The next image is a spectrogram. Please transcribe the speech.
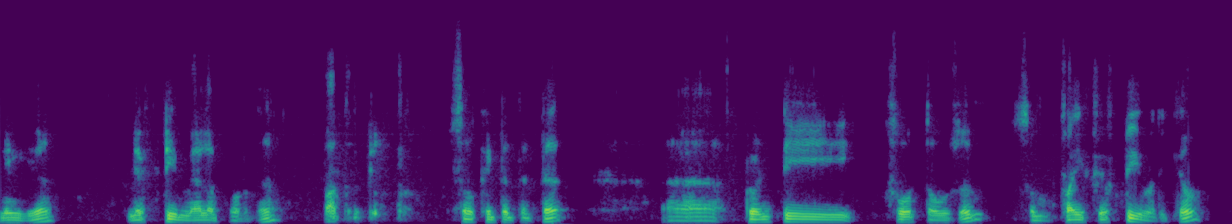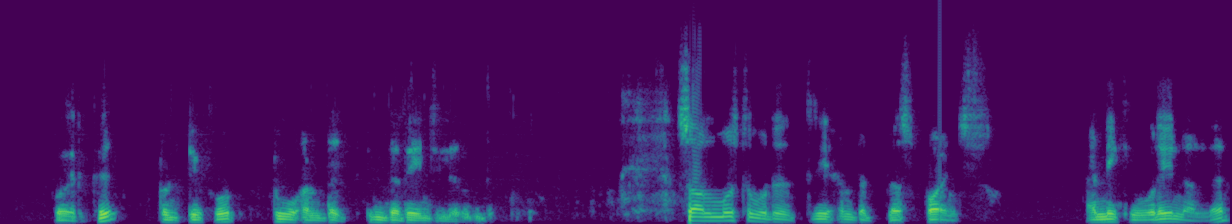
நீங்கள் நிஃப்டி மேலே போகிறத பார்த்துருக்கலாம் ஸோ கிட்டத்தட்ட twenty four thousand some five fifty வரைக்கும் போயிருக்கு. டுவெண்ட்டி ஃபோர் டூ ஹண்ட்ரட் இந்த ரேஞ்சில் இருந்து. ஸோ ஆல்மோஸ்ட் ஒரு த்ரீ ஹண்ட்ரட் ப்ளஸ் பாயிண்ட்ஸ் அன்னைக்கு ஒரே நாளில்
